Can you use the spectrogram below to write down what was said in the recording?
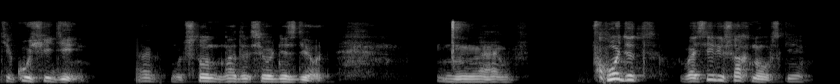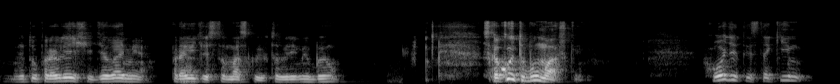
текущий день. Так, вот что надо сегодня сделать входит Василий Шахновский, это управляющий делами правительства Москвы в то время был, с какой-то бумажкой. Входит и с таким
